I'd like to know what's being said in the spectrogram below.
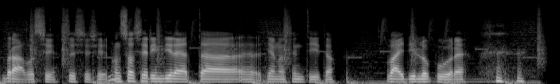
Bravo, sì, sì, sì, sì. Non so se eri in diretta, eh, ti hanno sentito. Vai, dillo pure.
